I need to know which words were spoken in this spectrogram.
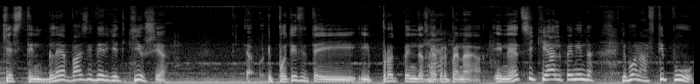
και στην μπλε βάζει διαγετική ουσία υποτίθεται οι, οι πρώτοι 50 ναι. θα έπρεπε να είναι έτσι και οι άλλοι 50. Λοιπόν, αυτοί που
